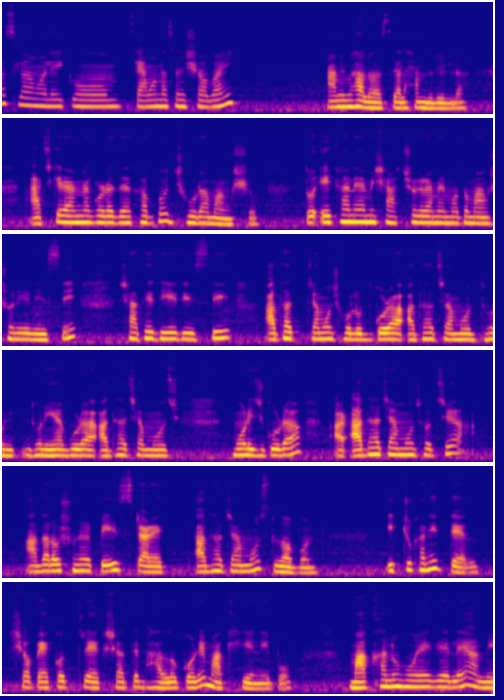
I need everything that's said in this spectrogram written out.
আসসালামু আলাইকুম। কেমন আছেন সবাই? আমি ভালো আছি, আলহামদুলিল্লাহ। আজকে রান্না করে দেখাবো ঝুড়া মাংস। তো এখানে আমি সাতশো গ্রামের মতো মাংস নিয়ে নিয়েছি। সাথে দিয়ে দিয়েছি আধা চামচ হলুদ গুঁড়া, আধা চামচ ধনিয়া গুঁড়া, আধা চামচ মরিচ গুঁড়া আর আধা চামচ হচ্ছে আদা রসুনের পেস্ট আর এক, আধা চামচ লবণ। একটুখানি তেল। সব একত্রে একসাথে ভালো করে মাখিয়ে নেব। মাখানো হয়ে গেলে আমি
